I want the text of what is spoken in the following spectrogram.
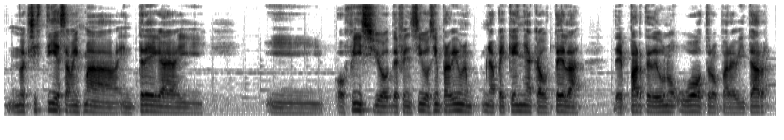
no existía esa misma entrega y, y oficio defensivo, siempre había una, pequeña cautela de parte de uno u otro para evitar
